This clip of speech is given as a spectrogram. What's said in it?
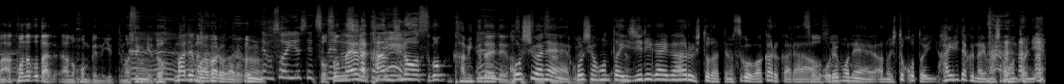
まあこんなことはあの本編で言ってませんけど、うん。まあでもわかるわかる、うん。でもそういう説そう明のそんなような感じのすごく噛み砕いたような講師はね講師は本当はいじりがいがある人だっていうのすごいわかるからそうそうそう。俺もねあの一言入りたくなりました本当に。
